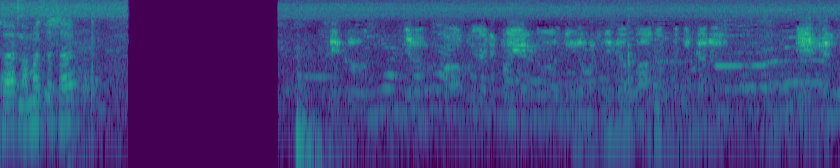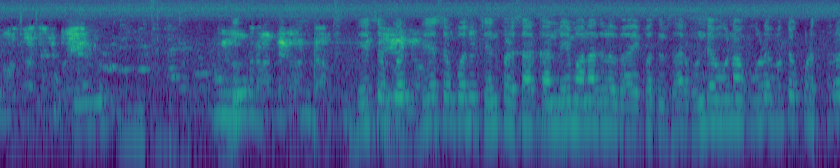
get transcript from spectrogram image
సార్ నమస్తే సార్. దేశం దేశం కోసం చనిపోయాడు సార్ కానీ మేము అనాథలు అయిపోతాం సార్. ఉండే ఉన్నా కూడా ఒకే కూడా సార్.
